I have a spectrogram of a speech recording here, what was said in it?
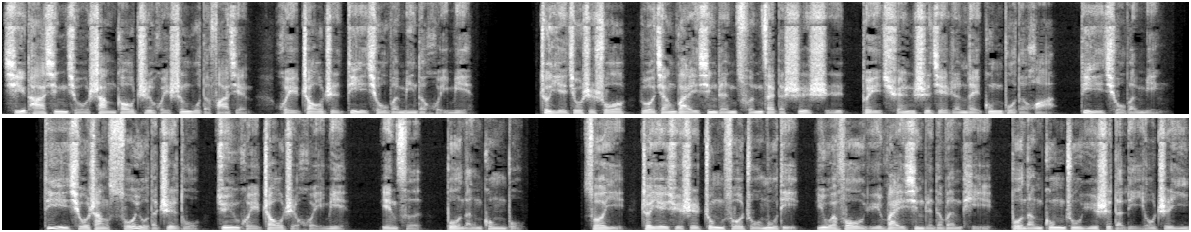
其他星球上高智慧生物的发现会招致地球文明的毁灭。这也就是说，若将外星人存在的事实对全世界人类公布的话，地球文明、地球上所有的制度均会招致毁灭，因此不能公布。所以，这也许是众所瞩目的 UFO 与外星人的问题不能公诸于世的理由之一。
